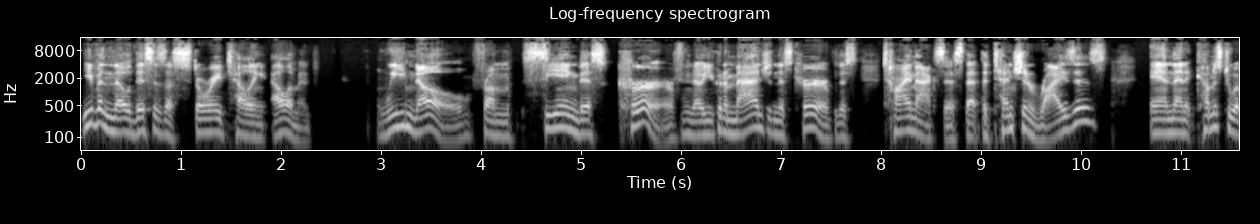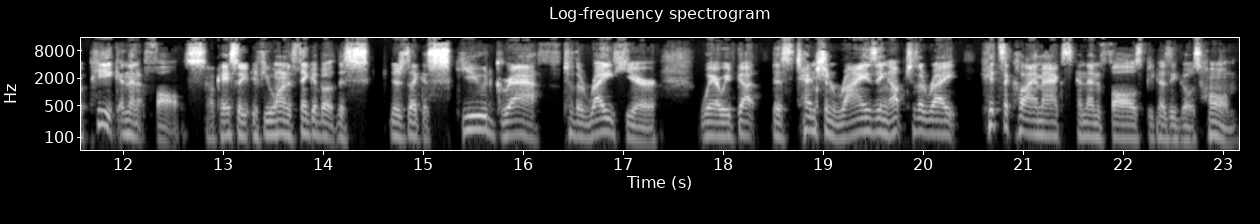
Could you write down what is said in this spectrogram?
even though this is a storytelling element, we know from seeing this curve, you know, you can imagine this curve, this time axis that the tension rises and then it comes to a peak and then it falls. Okay. So if you want to think about this, there's like a skewed graph to the right here where we've got this tension rising up to the right hits a climax and then falls because he goes home.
